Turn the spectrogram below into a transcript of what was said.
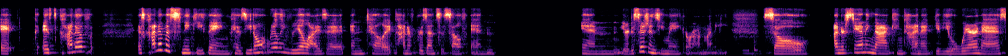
it it's kind of is kind of a sneaky thing because you don't really realize it until it kind of presents itself in in your decisions you make around money. Mm-hmm. So understanding that can kind of give you awareness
